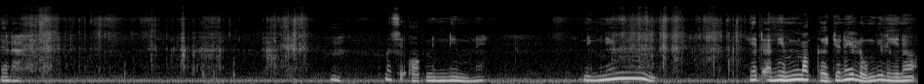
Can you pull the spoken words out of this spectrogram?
นี่ละมมันสิออกนิ่มๆนี่นิ่มๆ เห็ดอันนี้มันมาเกิดอยู่ในหลุมอีหลีเนาะ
